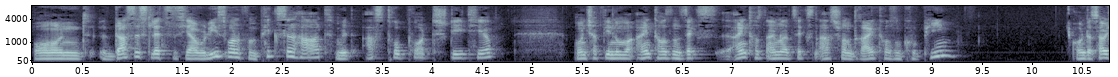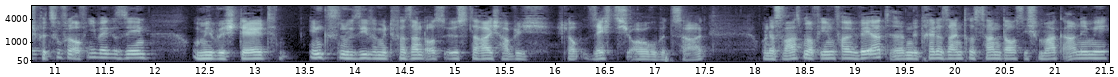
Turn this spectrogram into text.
Und das ist letztes Jahr Release worden von Pixel Heart mit Astropod steht hier. Und ich habe die Nummer 1186 schon 3000 Kopien. Und das habe ich per Zufall auf Ebay gesehen und mir bestellt. Inklusive mit Versand aus Österreich habe ich, ich glaube, 60 Euro bezahlt. Und das war es mir auf jeden Fall wert. Ähm, der Trailer sah interessant aus. Ich mag Anime.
